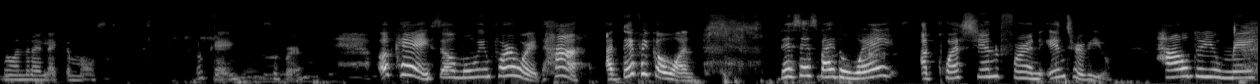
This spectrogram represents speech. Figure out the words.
the one that I like the most. Okay, super. Okay, so moving forward, huh? A difficult one. This is, by the way, a question for an interview. How do you make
